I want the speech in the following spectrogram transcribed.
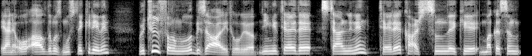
yani o aldığımız mustakil evin bütün sorumluluğu bize ait oluyor. İngiltere'de sterlinin TL karşısındaki makasın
